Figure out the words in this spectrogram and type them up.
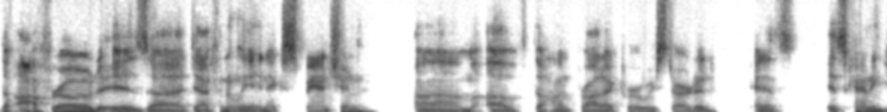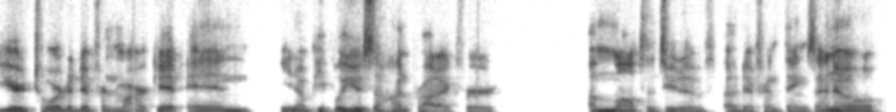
the off-road is uh, definitely an expansion um, of the hunt product where we started and it's it's kind of geared toward a different market and you know people use the hunt product for a multitude of, of different things i know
